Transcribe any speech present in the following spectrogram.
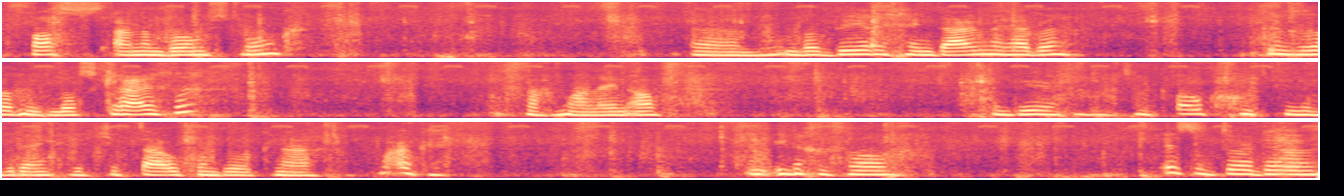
vast aan een boomstronk. Um, omdat beren geen duimen hebben, kunnen ze dat niet loskrijgen. Ik vraag me alleen af. Een beer zou natuurlijk ook goed kunnen bedenken dat je touw kan doorknagen. Maar oké. In ieder geval is het door de,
